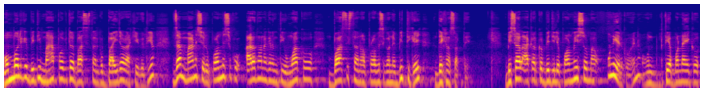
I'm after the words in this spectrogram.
होम बलिको विधि महापवित्र वासस्थानको बाहिर राखिएको थियो जहाँ मानिसहरू परमेश्वरको आराधनाको निम्ति उहाँको वासस्थानमा प्रवेश गर्ने बित्तिकै देख्न सक्थे। विशाल आकारको विधिले परमेश्वरमा उनीहरूको होइन त्यहाँ बनाएको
